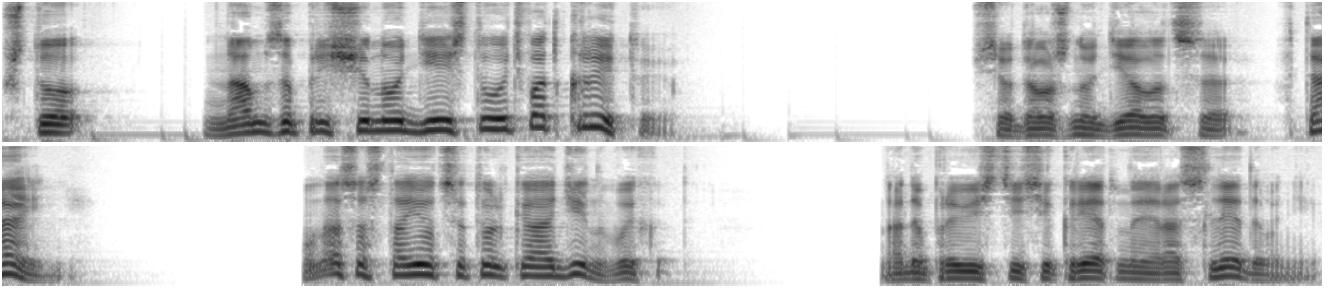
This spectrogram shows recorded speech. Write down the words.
что нам запрещено действовать в открытую. Все должно делаться в тайне. У нас остается только один выход. Надо провести секретное расследование,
